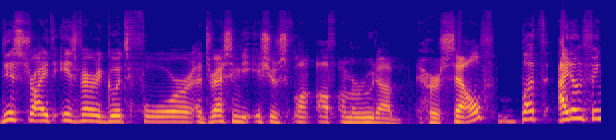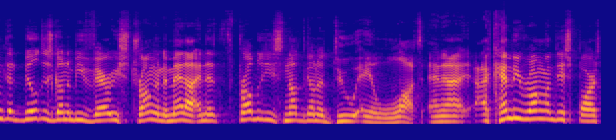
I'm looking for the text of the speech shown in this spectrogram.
this stride is very good for addressing the issues of Amarula herself, but I don't think that build is going to be very strong in the meta, and it probably is not going to do a lot. And I, I can be wrong on this part,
